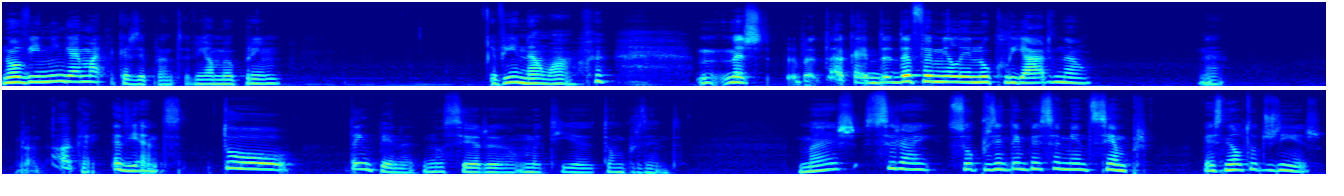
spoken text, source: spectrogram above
Não havia ninguém mais. Quer dizer, pronto, havia o meu primo. Havia, não, há. Mas, ok, da, família nuclear, não. não. Né? Pronto, ok, adiante. Estou. Tenho pena de não ser uma tia tão presente. Mas serei. Sou presente em pensamento, sempre. Penso nele todos os dias.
